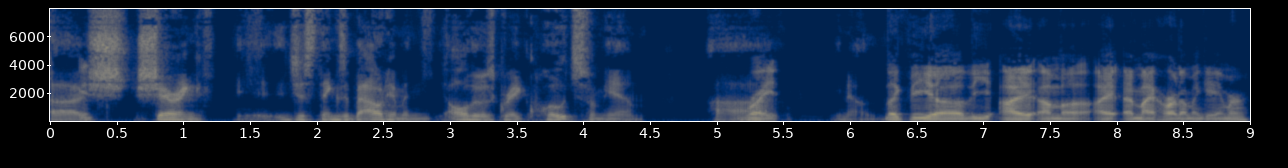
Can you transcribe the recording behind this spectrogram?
uh, It- sh- sharing just things about him and all those great quotes from him. Uh, right, You know. like the uh, the I I'm a I at my heart I'm a gamer.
